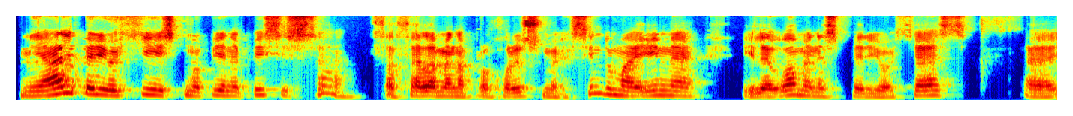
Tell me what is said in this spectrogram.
Μια άλλη περιοχή στην οποία επίσης θα θέλαμε να προχωρήσουμε σύντομα είναι οι λεγόμενες περιοχές ε,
